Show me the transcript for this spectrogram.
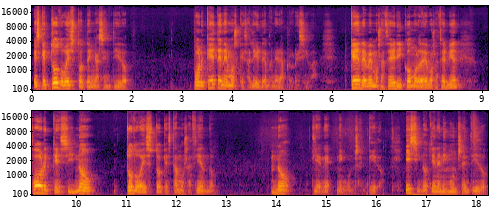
es que todo esto tenga sentido. ¿Por qué tenemos que salir de manera progresiva? ¿Qué debemos hacer y cómo lo debemos hacer bien? Porque si no, todo esto que estamos haciendo no tiene ningún sentido. Y si no tiene ningún sentido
